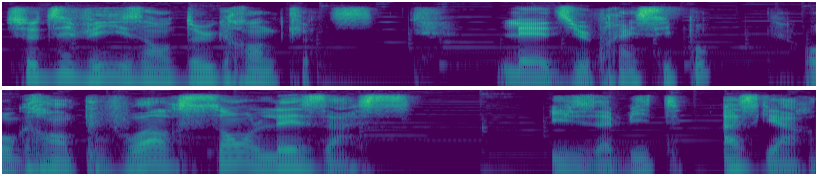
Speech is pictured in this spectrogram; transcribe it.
se divisent en deux grandes classes. Les dieux principaux, au grand pouvoir, sont les As. Ils habitent Asgard.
